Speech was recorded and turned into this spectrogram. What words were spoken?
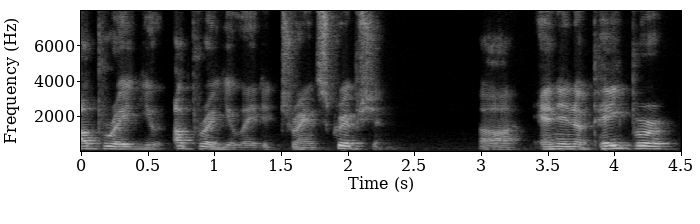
upregu- upregulated transcription. Uh, and in a paper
